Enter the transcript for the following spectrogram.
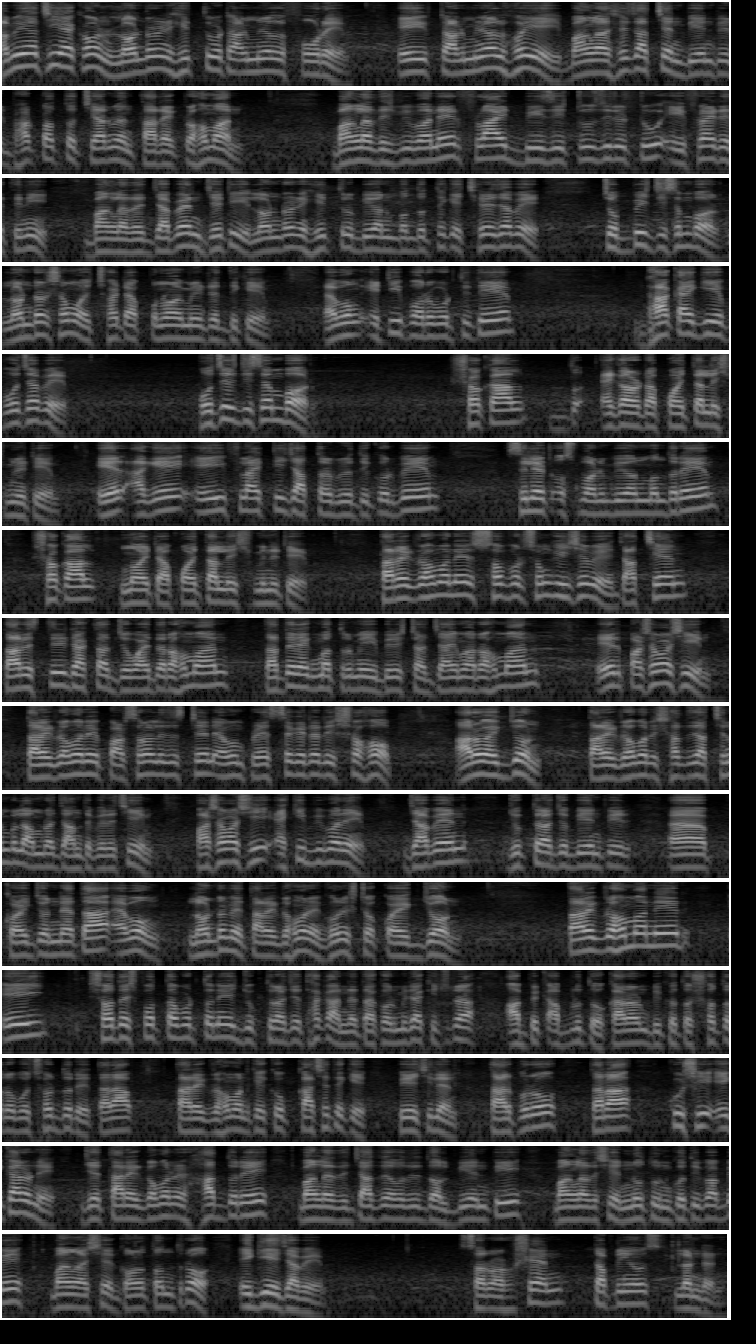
আমি আছি এখন লন্ডনের হিথ্রো টার্মিনাল ফোরে। এই টার্মিনাল হয়েই বাংলাদেশে যাচ্ছেন বিএনপির ভারপ্রাপ্ত চেয়ারম্যান তারেক রহমান। বাংলাদেশ বিমানের flight BG two zero two, এই ফ্লাইটে তিনি বাংলাদেশ যাবেন, যেটি লন্ডনের হিথ্রো বিমানবন্দর থেকে ছেড়ে যাবে চব্বিশ ডিসেম্বর, লন্ডন সময় ছয়টা পনেরো মিনিটের দিকে। এবং এটি পরবর্তীতে ঢাকায় গিয়ে পৌঁছাবে পঁচিশ ডিসেম্বর সকাল এগারোটা পঁয়তাল্লিশ মিনিটে। এর আগে এই ফ্লাইটটি যাত্রাবিরতি করবে সিলেট ওসমান বিমানবন্দরে সকাল নয়টা পঁয়তাল্লিশ মিনিটে। তারেক রহমানের সফর সঙ্গী হিসেবে যাচ্ছেন তার স্ত্রী ডাক্তার জোবাইদা রহমান, তাদের একমাত্র মেয়ে ব্যারিস্টার জাইমা রহমান। এর পাশাপাশি তারেক রহমানের পার্সোনাল অ্যাসিস্ট্যান্ট এবং প্রেস সেক্রেটারি সহ আরও একজন তারেক রহমানের সাথে যাচ্ছেন বলে আমরা জানতে পেরেছি। পাশাপাশি একই বিমানে যাবেন যুক্তরাজ্য বিএনপির কয়েকজন নেতা এবং লন্ডনে তারেক রহমানের ঘনিষ্ঠ কয়েকজন। তারেক রহমানের এই স্বদেশ প্রত্যাবর্তনে যুক্তরাজ্যে থাকা নেতাকর্মীরা কিছুটা আবেগ আপ্লুত, কারণ বিগত সতেরো বছর ধরে তারা তারেক রহমানকে খুব কাছে থেকে পেয়েছিলেন। তারপরেও তারা খুশি এ কারণে যে তারেক রহমানের হাত ধরে বাংলাদেশ জাতীয়তাবাদী দল বিএনপি বাংলাদেশের নতুন গতি পাবে, বাংলাদেশের গণতন্ত্র এগিয়ে যাবে। Sarwar Hossain, top news, London.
